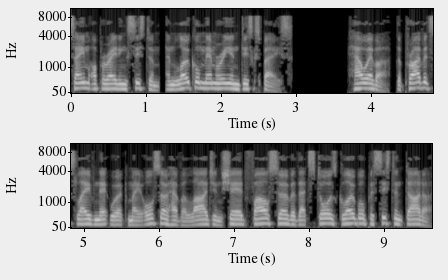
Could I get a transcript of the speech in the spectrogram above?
same operating system, and local memory and disk space. However, the private slave network may also have a large and shared file server that stores global persistent data,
